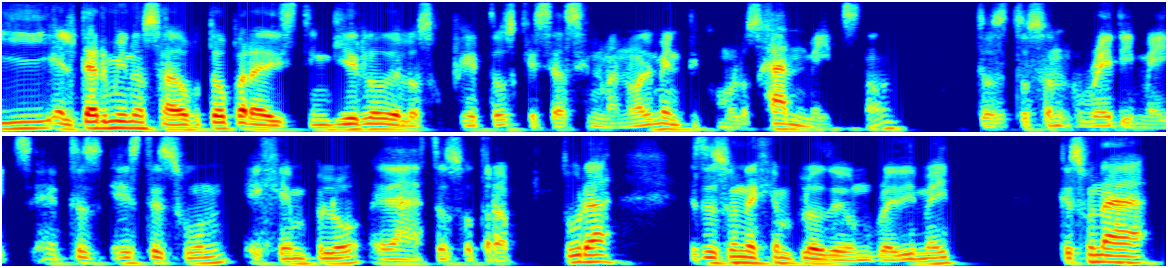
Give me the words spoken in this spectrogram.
Y el término se adoptó para distinguirlo de los objetos que se hacen manualmente, como los handmaids, ¿no? Entonces, estos son ready-mades. Entonces, este es un ejemplo, ah, esta es otra pintura, este es un ejemplo de un ready-made, que es una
